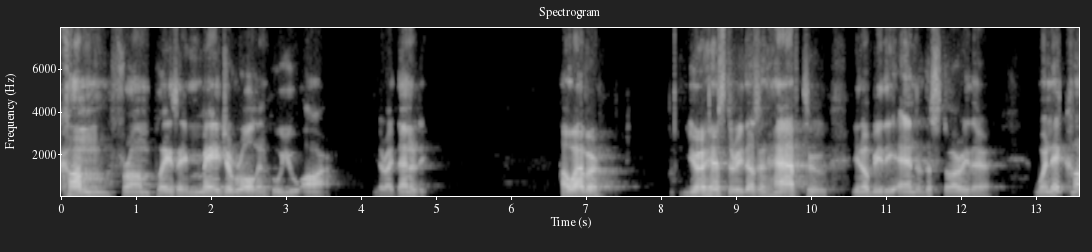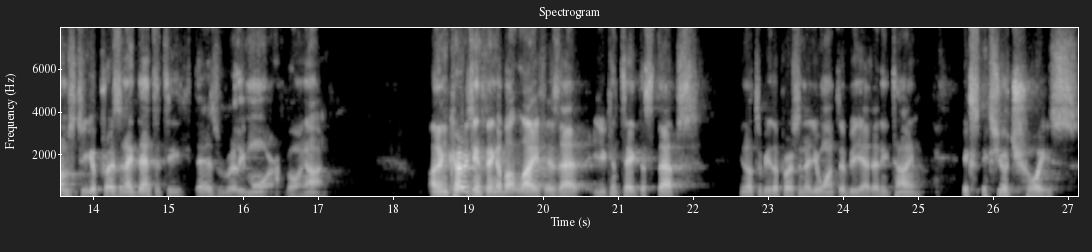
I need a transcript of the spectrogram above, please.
come from plays a major role in who you are, your identity. However, your history doesn't have to, you know, be the end of the story there. When it comes to your present identity, there's really more going on. An encouraging thing about life is that you can take the steps, you know, to be the person that you want to be at any time. It's, it's your choice.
